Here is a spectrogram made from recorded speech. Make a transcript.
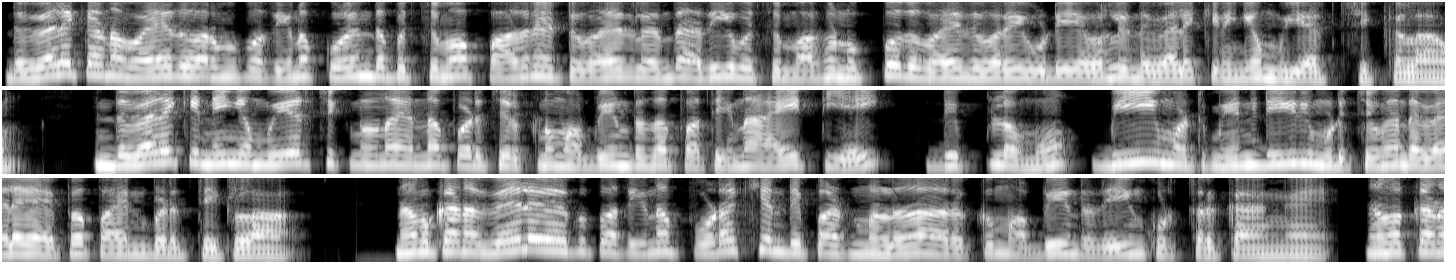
இந்த வேலைக்கான வயது வரம்பு பார்த்தீங்கன்னா குறைந்தபட்சமாக பதினெட்டு வயதுலேருந்து அதிகபட்சமாக முப்பது வயது வரை உடையவர்கள் இந்த வேலைக்கு நீங்கள் முயற்சிக்கலாம். இந்த வேலைக்கு நீங்கள் முயற்சிக்கணுன்னா என்ன படிச்சிருக்கணும் அப்படின்றத பார்த்தீங்கன்னா ஐடிஐ டிப்ளமோ பிஇ மற்றும் எனி டிகிரி முடித்தவங்க இந்த வேலைவாய்ப்பை பயன்படுத்திக்கலாம். நமக்கான வேலைவாய்ப்பு பார்த்தீங்கன்னா ப்ரொடக்ஷன் டிபார்ட்மெண்ட்டில் தான் இருக்கும் அப்படின்றதையும் கொடுத்துருக்காங்க. நமக்கான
